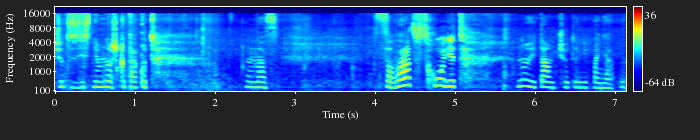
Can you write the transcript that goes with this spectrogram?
Что-то здесь немножко так вот у нас салат всходит. Ну и там что-то непонятно.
